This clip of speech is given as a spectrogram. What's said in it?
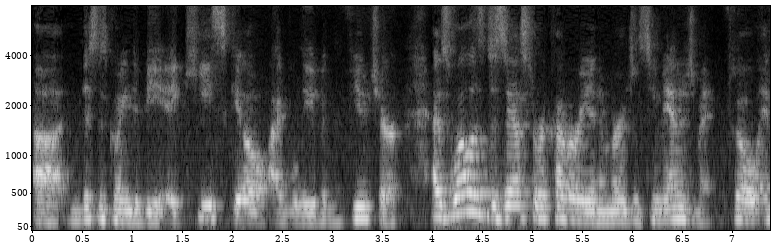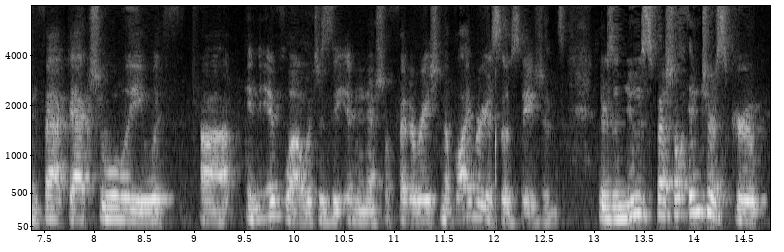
uh, this is going to be a key skill, I believe, in the future, as well as disaster recovery and emergency management. So in fact, actually with uh, in IFLA, which is the International Federation of Library Associations, there's a new special interest group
